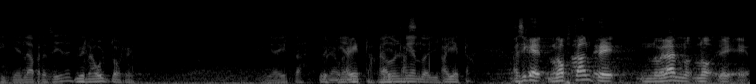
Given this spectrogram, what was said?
¿Y quién la preside? Luis Raúl Torres. Y ahí está. Durmiendo. ahí está, está ahí está, durmiendo sí, allí. ahí está. Así que, no obstante, no. No- no, eh, eh,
